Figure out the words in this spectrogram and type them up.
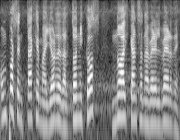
un porcentaje mayor de daltónicos no alcanzan a ver el verde.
